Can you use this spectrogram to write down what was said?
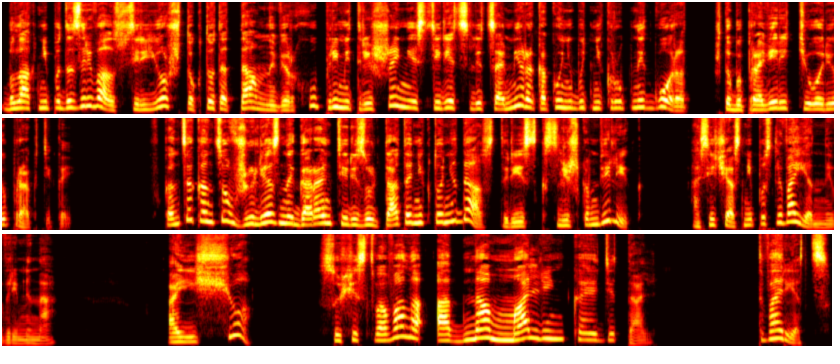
Блак не подозревал всерьез, что кто-то там наверху примет решение стереть с лица мира какой-нибудь некрупный город, чтобы проверить теорию практикой. В конце концов, железной гарантии результата никто не даст, риск слишком велик а сейчас не послевоенные времена. А еще существовала одна маленькая деталь — Творец.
